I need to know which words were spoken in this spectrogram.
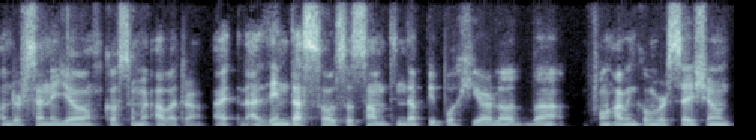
understanding your customer avatar. I, I think that's also something that people hear a lot, but from having conversation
